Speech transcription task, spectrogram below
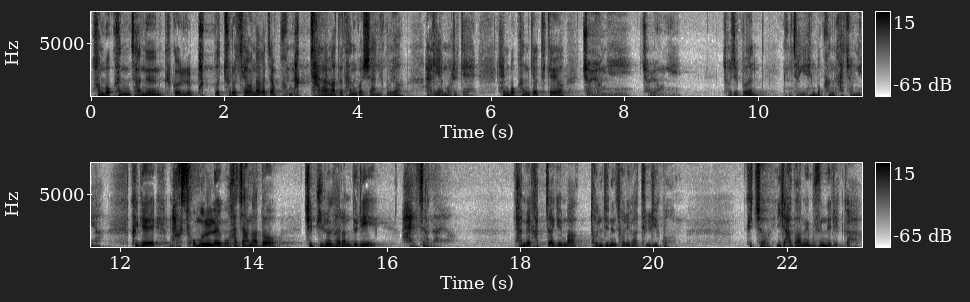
화목한 자는 그거를 밖끝으로 세워나가지 않고 막 자랑하듯 하는 것이 아니고요. 알게 모르게 행복한 게 어떻게 해요? 조용히 조용히. 저 집은 굉장히 행복한 가정이야. 그게 막 소문을 내고 하지 않아도 집 주변 사람들이 알잖아요. 밤에 갑자기 막 던지는 소리가 들리고, 그쵸? 야밤에 무슨 일일까?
